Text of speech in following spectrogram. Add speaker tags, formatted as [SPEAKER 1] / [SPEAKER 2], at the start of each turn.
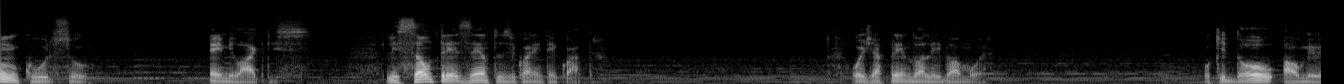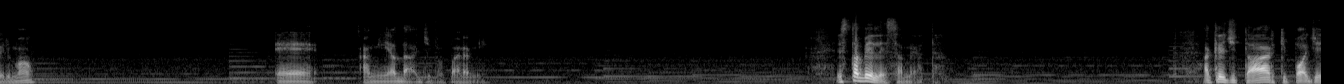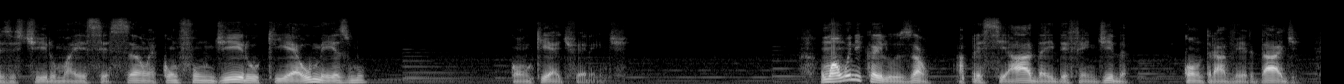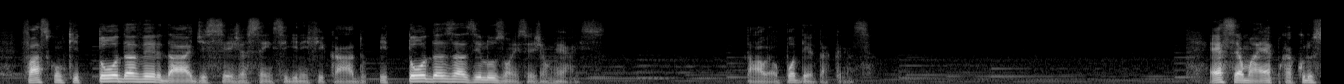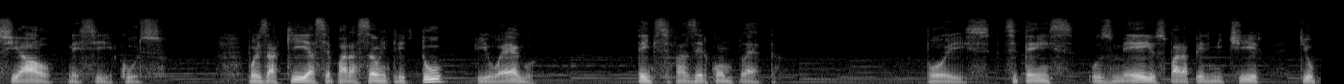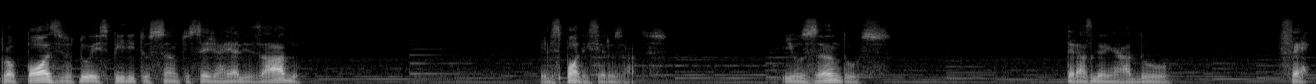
[SPEAKER 1] Um curso em milagres. Lição 344. Hoje aprendo a lei do amor. O que dou ao meu irmão é a minha dádiva para mim. Estabeleça a meta. Acreditar que pode existir uma exceção é confundir o que é o mesmo com o que é diferente. Uma única ilusão, apreciada e defendida contra a verdade, faz com que toda a verdade seja sem significado e todas as ilusões sejam reais. Tal é o poder da crença. Essa é uma época crucial nesse curso pois aqui a separação entre tu e o ego tem que se fazer completa. Pois se tens os meios para permitir que o propósito do Espírito Santo seja realizado, eles podem ser usados. E usando-os, terás ganhado fé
